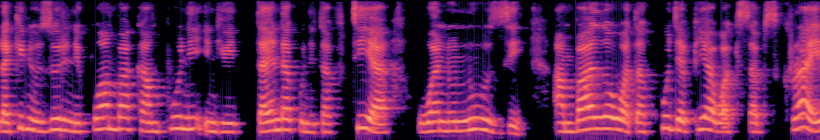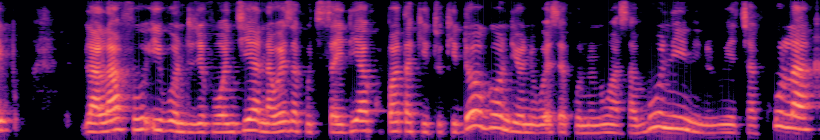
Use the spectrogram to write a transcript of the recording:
lakini uzuri ni kwamba kampuni ndio itaenda kunitafutia wanunuzi ambazo watakuja pia wakisubscribe Halafu hivyo ndivyo njia naweza kujisaidia kupata kitu kidogo, ndio niweze kununua sabuni, ninunue chakula,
